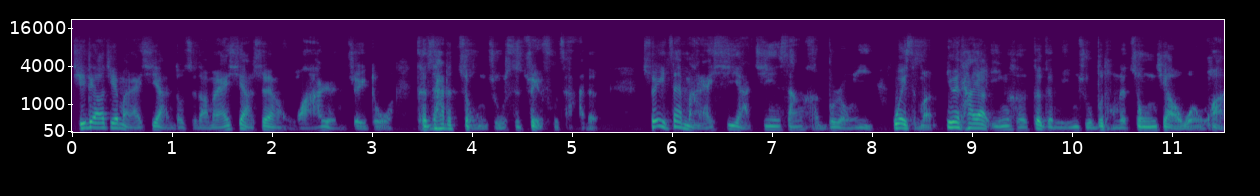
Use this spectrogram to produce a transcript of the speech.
其实了解马来西亚人都知道，马来西亚虽然华人最多，可是它的种族是最复杂的，所以在马来西亚经商很不容易。为什么？因为它要迎合各个民族不同的宗教文化，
